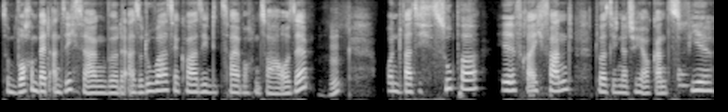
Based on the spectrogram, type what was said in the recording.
zum Wochenbett an sich sagen würde, also du warst ja quasi die zwei Wochen zu Hause. Und was ich super hilfreich fand, du hast dich natürlich auch ganz viel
